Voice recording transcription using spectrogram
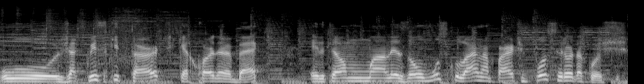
o Jacques Tart, que é cornerback, ele tem uma lesão muscular na parte posterior da coxa.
